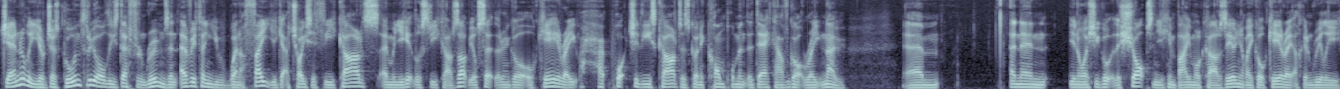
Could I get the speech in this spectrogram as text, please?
generally you're just going through all these different rooms, and every time you win a fight, you get a choice of three cards. And when you get those three cards up, you'll sit there and go, okay, right, which of these cards is going to complement the deck I've got right now? Um, and then you know as you go to the shops and you can buy more cards there, and you're like, okay, right, I can really.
